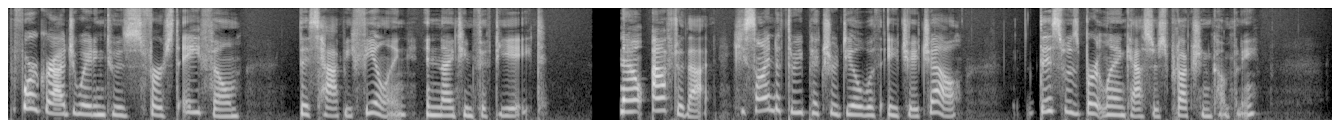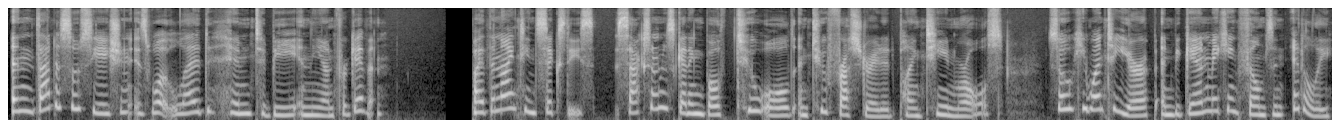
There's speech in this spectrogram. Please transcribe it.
before graduating to his first A film, This Happy Feeling, in 1958. Now, after that, he signed a three picture deal with HHL. This was Burt Lancaster's production company and that association is what led him to be in The Unforgiven. By the 1960s, Saxon was getting both too old and too frustrated playing teen roles, so he went to Europe and began making films in Italy,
